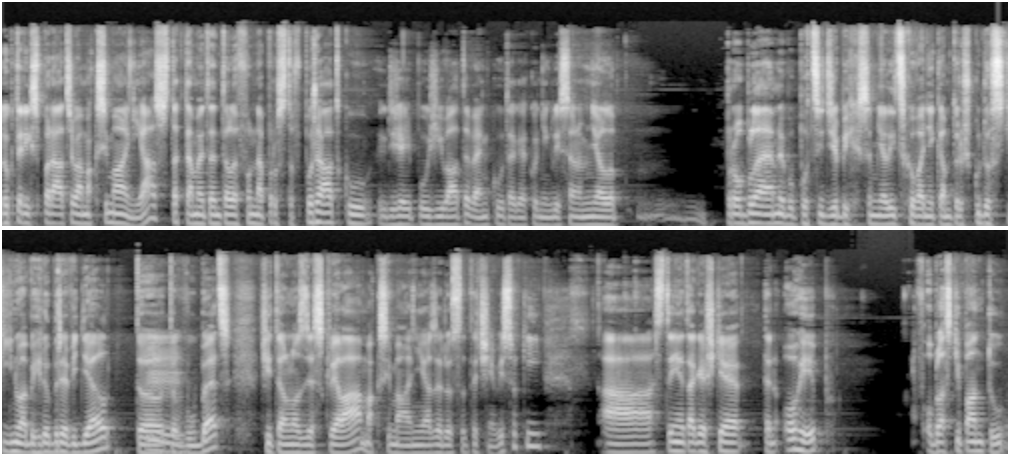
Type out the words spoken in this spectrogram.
do kterých spadá třeba maximální jas, tak tam je ten telefon naprosto v pořádku. Když jej používáte venku, tak jako nikdy jsem neměl problém nebo pocit, že bych se měl jít schovat někam trošku do stínu, abych dobře viděl. To, hmm. to vůbec. Čitelnost je skvělá, maximální jaz je dostatečně vysoký. A stejně tak ještě ten ohyb v oblasti pantu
